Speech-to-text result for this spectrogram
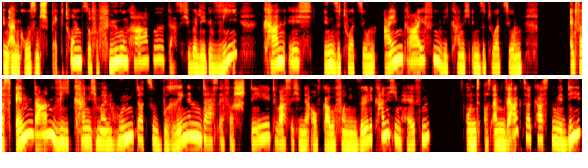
in einem großen Spektrum zur Verfügung habe, dass ich überlege, wie kann ich in Situationen eingreifen, wie kann ich in Situationen etwas ändern, wie kann ich meinen Hund dazu bringen, dass er versteht, was ich in der Aufgabe von ihm will, wie kann ich ihm helfen und aus einem Werkzeugkasten mir die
